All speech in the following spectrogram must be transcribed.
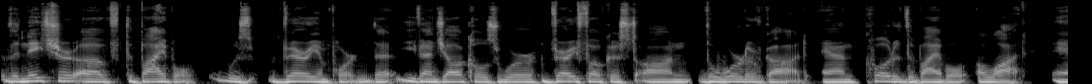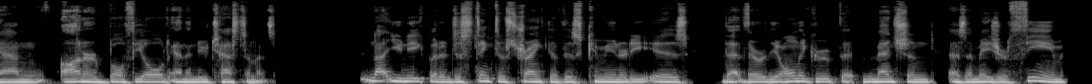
The nature of the Bible was very important. The evangelicals were very focused on the Word of God and quoted the Bible a lot and honored both the Old and the New Testaments. Not unique, but a distinctive strength of this community is that they're the only group that mentioned as a major theme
